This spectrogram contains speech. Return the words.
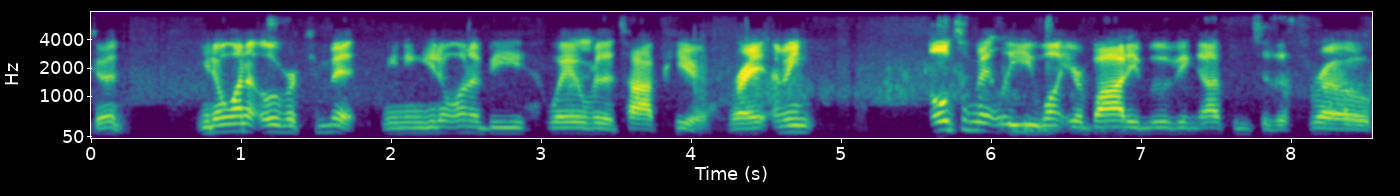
Good. You don't want to overcommit, meaning you don't want to be way over the top here, right? I mean, ultimately, you want your body moving up into the throw.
